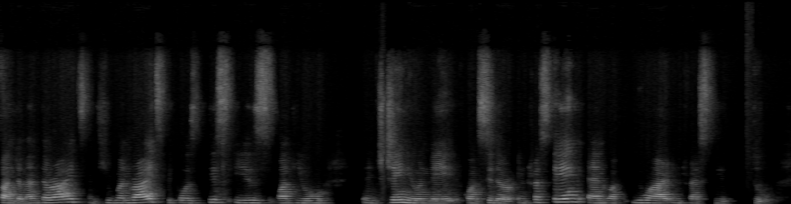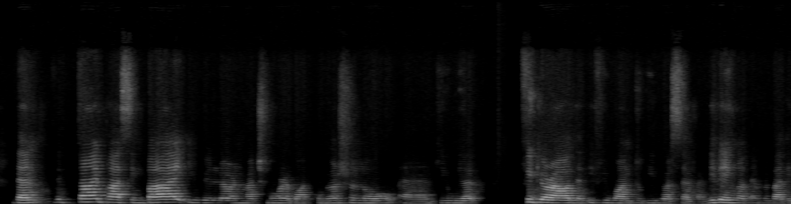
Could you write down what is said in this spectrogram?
fundamental rights and human rights because this is what you genuinely consider interesting and what you are interested to. Then with time passing by, you will learn much more about commercial law and you will figure out that if you want to give yourself a living, not everybody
